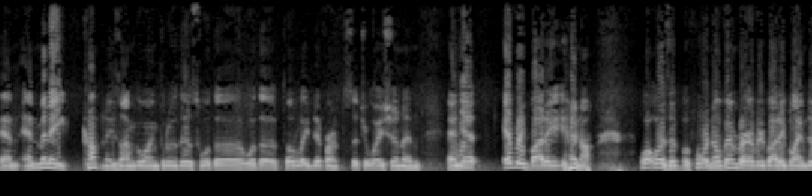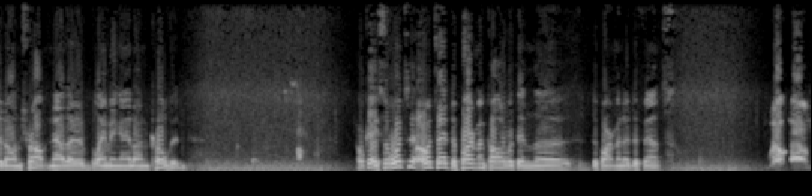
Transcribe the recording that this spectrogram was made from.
and and many companies. I'm going through this with a with a totally different situation, and and yet everybody, you know, what was it before November? Everybody blamed it on Trump. Now they're blaming it on COVID. Okay, so what's that, what's that department called within the Department of Defense? Well, um,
